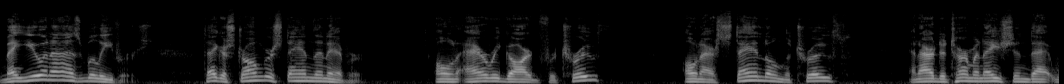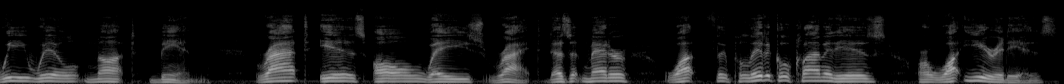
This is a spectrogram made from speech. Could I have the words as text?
may you and I, as believers, take a stronger stand than ever on our regard for truth, on our stand on the truth, and our determination that we will not bend. Right is always right. Doesn't matter what the political climate is or what year it is.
